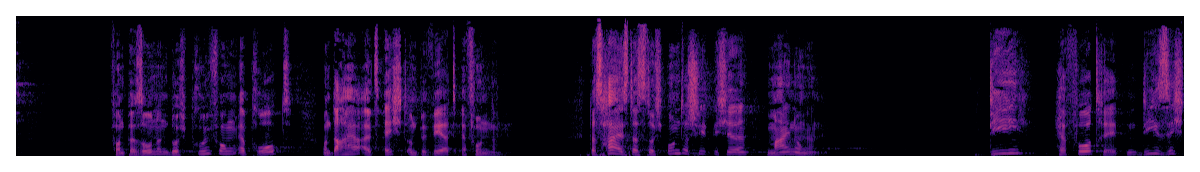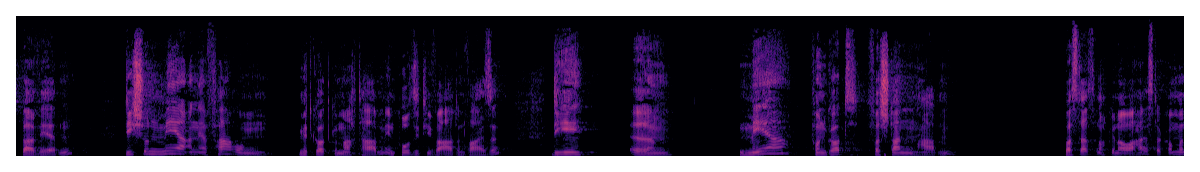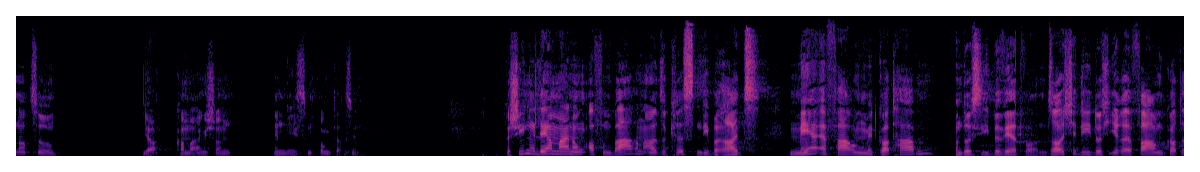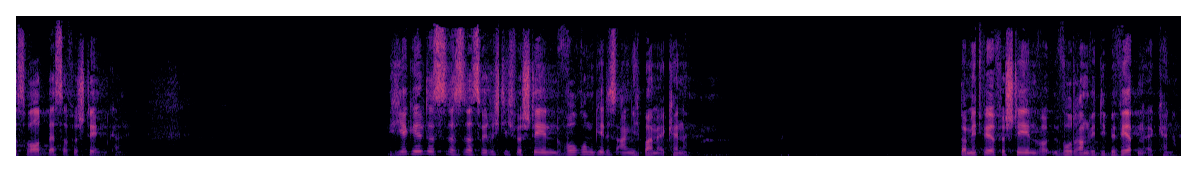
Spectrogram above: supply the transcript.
von Personen durch Prüfung erprobt und daher als echt und bewährt erfunden. Das heißt, dass durch unterschiedliche Meinungen, die hervortreten, die sichtbar werden, die schon mehr an Erfahrungen mit Gott gemacht haben, in positiver Art und Weise, die ähm, mehr von Gott verstanden haben. Was das noch genauer heißt, da kommen wir noch zu. Ja, kommen wir eigentlich schon im nächsten Punkt dazu. Verschiedene Lehrmeinungen offenbaren also Christen, die bereits mehr Erfahrungen mit Gott haben und durch sie bewährt wurden. Solche, die durch ihre Erfahrung Gottes Wort besser verstehen können. Hier gilt es, dass, dass wir richtig verstehen, worum geht es eigentlich beim Erkennen. Damit wir verstehen, woran wir die Bewährten erkennen.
